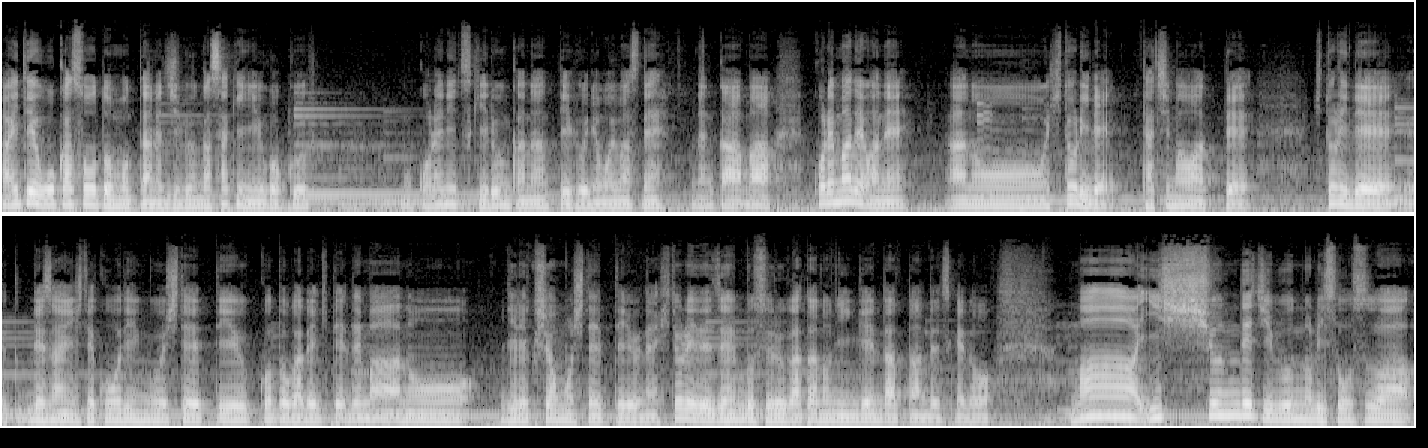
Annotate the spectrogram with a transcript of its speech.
相手を動かそうと思ったら自分が先に動く。もうこれに尽きるんかなっていうふうに思いますね。なんかまあこれまではねあのー、一人で立ち回って一人でデザインしてコーディングしてっていうことができてでまああのディレクションもしてっていうね一人で全部する型の人間だったんですけどまあ一瞬で自分のリソースは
